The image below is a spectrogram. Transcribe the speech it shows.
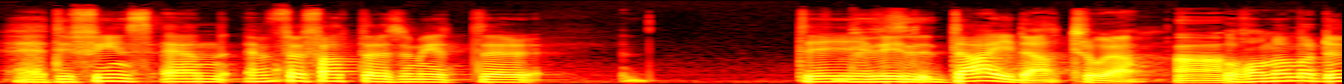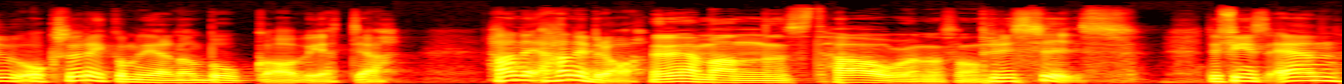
eh, det finns en, en författare som heter David Daida tror jag. Ja. Och honom har du också rekommenderat någon bok av vet jag. Han är, han är bra. Är det här Mannens Tauen och sånt? Precis. Det finns en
